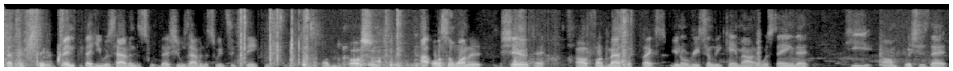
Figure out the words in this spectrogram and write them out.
Except in the same venue that he was having the, that she was having the sweet 16. Um, awesome. I also want to share that uh, Funkmaster Flex, you know, recently came out and was saying that he um, wishes that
